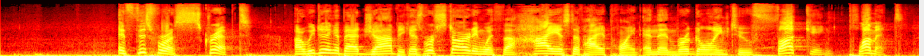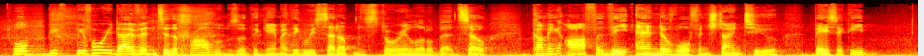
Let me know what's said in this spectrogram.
if this were a script, are we doing a bad job? Because we're starting with the highest of high point, and then we're going to fucking plummet. Well, be- before we dive into the problems with the game, I think we set up the story a little bit. So, coming off of the end of Wolfenstein 2, basically, ba-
